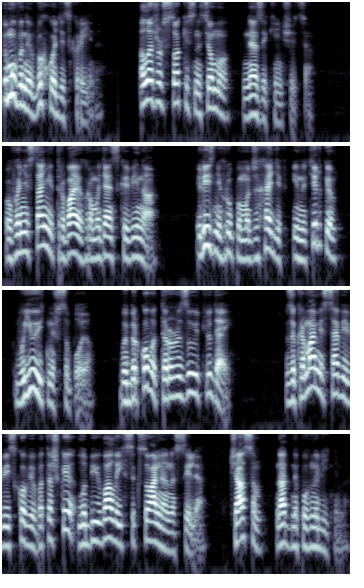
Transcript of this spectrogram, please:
Тому вони виходять з країни. Але жорстокість на цьому не закінчується. В Афганістані триває громадянська війна. Різні групи маджахедів і не тільки воюють між собою, вибірково тероризують людей. Зокрема, місцеві військові ватажки лобіювали їх сексуальне насилля часом над неповнолітніми.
